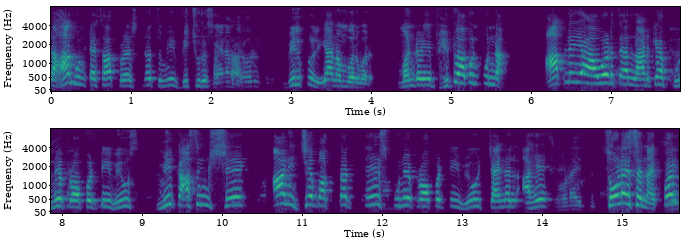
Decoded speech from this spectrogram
दहा गुंठ्याचा प्रश्न तुम्ही विचारू शकता. बिलकुल या नंबरवर. मंडळी भेटू आपण पुन्हा. आपल्या या आवडत्या लाडक्या पुणे प्रॉपर्टी व्ह्यूज मी कासिम शेख आणि जे बघतात तेच पुणे प्रॉपर्टी व्ह्यू चॅनल आहे. सोडायचं नाही. सोडायचं नाही पण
